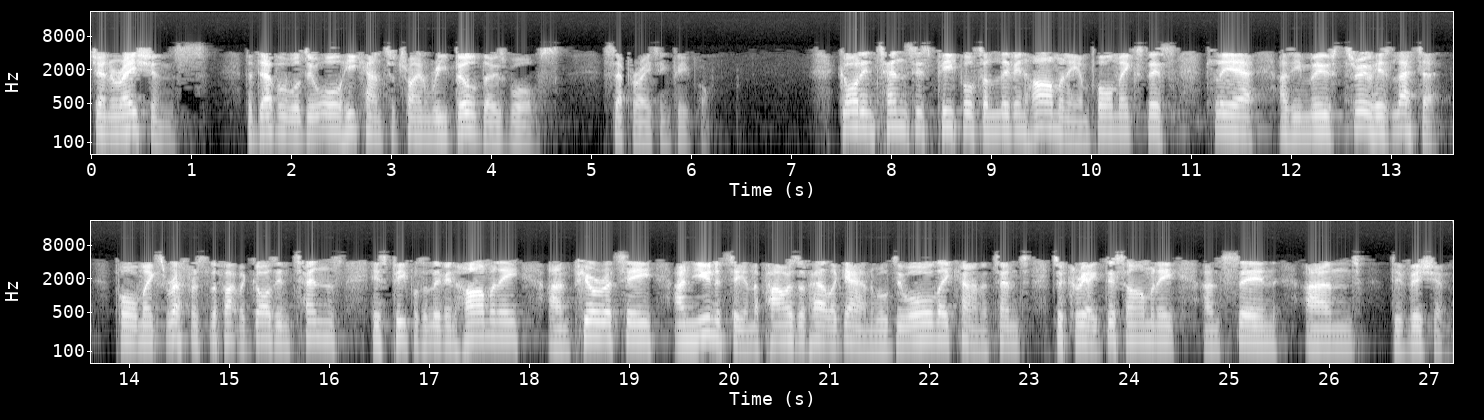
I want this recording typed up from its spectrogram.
generations. The devil will do all he can to try and rebuild those walls, separating people. God intends his people to live in harmony, and Paul makes this clear as he moves through his letter. Paul makes reference to the fact that God intends his people to live in harmony and purity and unity, and the powers of hell again will do all they can attempt to create disharmony and sin and division.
